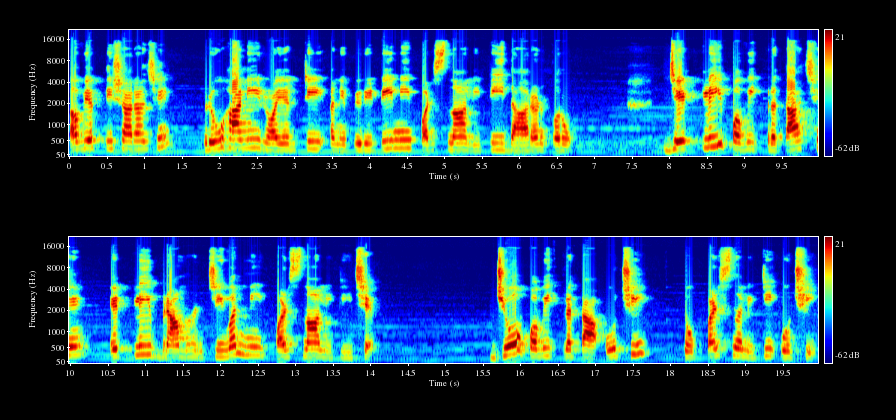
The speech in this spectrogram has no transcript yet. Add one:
અવ્યક્ત ઇશારા છે. રૂહાની રોયલ્ટી અને પ્યુરિટીની પર્સનાલિટી ધારણ કરો. જેટલી પવિત્રતા છે, એટલી બ્રાહ્મણ જીવનની પર્સનાલિટી છે. જો પવિત્રતા ઓછી, તો પર્સનાલિટી ઓછી.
